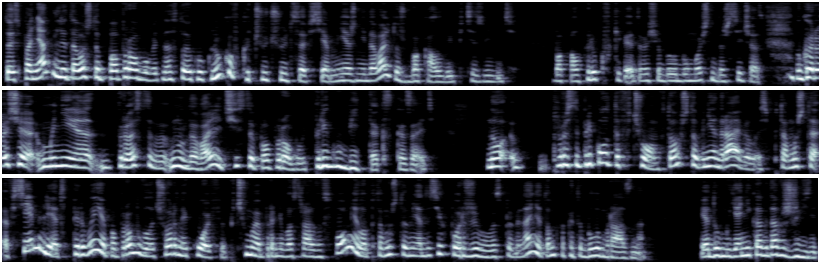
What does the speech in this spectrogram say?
То есть, понятно, для того, чтобы попробовать настойку клюковка чуть-чуть совсем. Мне же не давали тоже бокал выпить, извините бокал клюковки, это вообще было бы мощно даже сейчас. Ну, короче, мне просто, ну, давали чисто попробовать, пригубить, так сказать. Но просто прикол-то в чем? В том, что мне нравилось, потому что в 7 лет впервые я попробовала черный кофе. Почему я про него сразу вспомнила? Потому что у меня до сих пор живы воспоминания о том, как это было мразно. Я думаю, я никогда в жизни.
